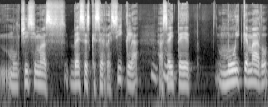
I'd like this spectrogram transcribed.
muchísimas veces que se recicla, aceite muy quemado,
